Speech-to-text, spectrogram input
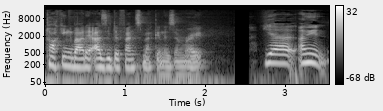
talking about it as a defense mechanism right? Yeah i mean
